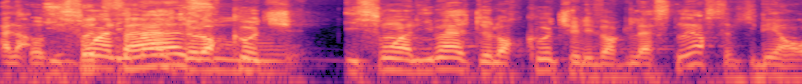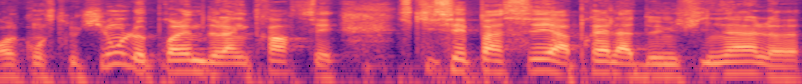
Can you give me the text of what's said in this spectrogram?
Alors, dans ils une sont à l'image de leur coach. Ils sont à l'image de leur coach Oliver Glasner, c'est qu'il est en reconstruction. Le problème de l'Eintracht, c'est ce qui s'est passé après la demi-finale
